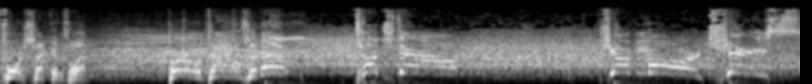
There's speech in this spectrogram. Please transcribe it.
Four seconds left. Burrow dials it up. Touchdown! Ja'Marr Chase!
